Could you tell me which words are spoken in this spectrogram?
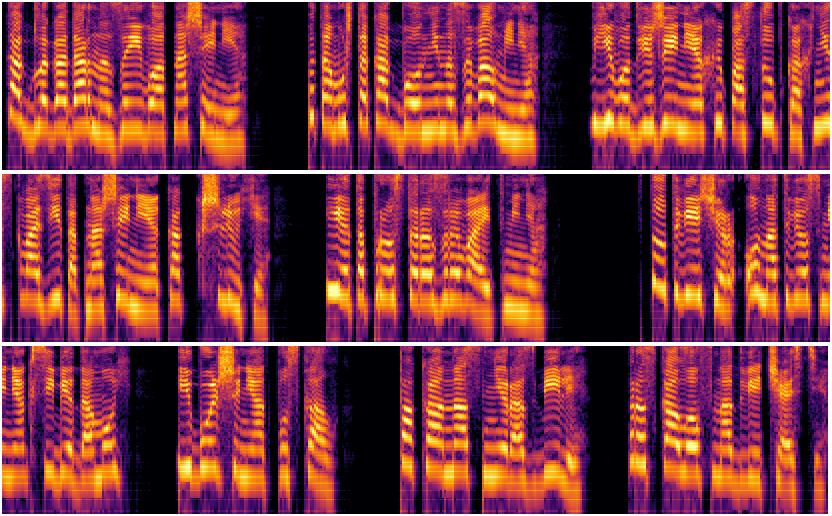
как благодарна за его отношение. Потому что как бы он ни называл меня, в его движениях и поступках не сквозит отношение как к шлюхе. И это просто разрывает меня. В тот вечер он отвез меня к себе домой и больше не отпускал, пока нас не разбили, расколов на две части.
